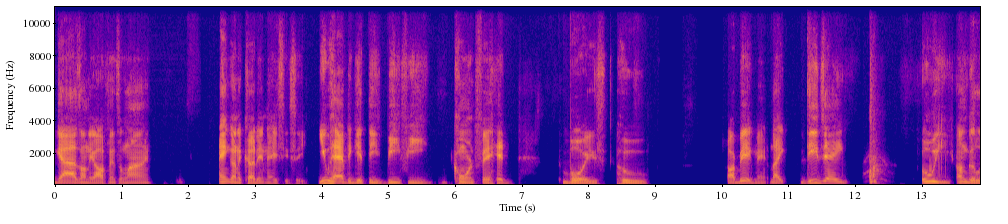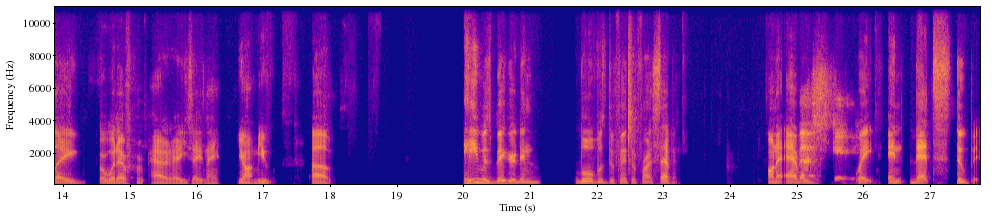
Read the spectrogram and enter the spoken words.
guys on the offensive line ain't gonna cut it in the ACC. You have to get these beefy, corn-fed boys who are big, man. Like DJ Uwe Ungale or whatever, how do you say his name? You're on mute. Uh, he was bigger than Louisville's defensive front seven on an average weight, and that's stupid.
